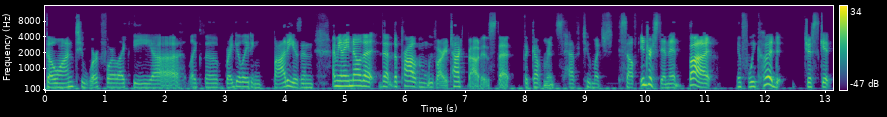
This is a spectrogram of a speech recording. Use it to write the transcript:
go on to work for like the uh like the regulating bodies and I mean I know that that the problem we've already talked about is that the governments have too much self-interest in it but if we could just get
